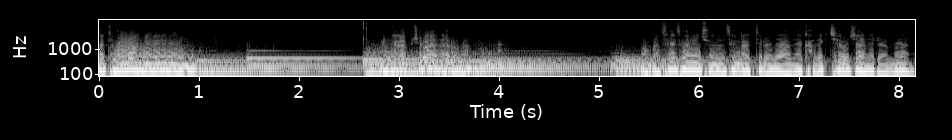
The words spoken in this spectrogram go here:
그래서 결론은 은혜가 필요하다로 갑니다. 뭔가 세상이 주는 생각들을 내 안에 가득 채우지 않으려면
